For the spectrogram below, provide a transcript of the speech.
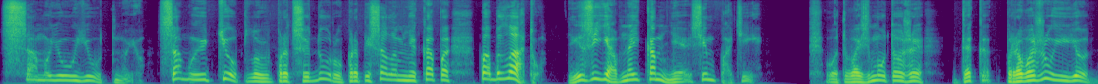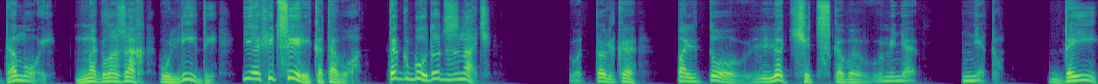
Самую уютную, самую теплую процедуру прописала мне Капа по блату из явной ко мне симпатии. Вот возьму тоже, да как провожу ее домой, на глазах у Лиды и офицерика того, так будут знать. Вот только пальто летчицкого у меня нету. Да и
